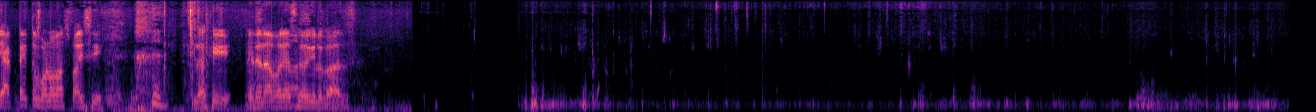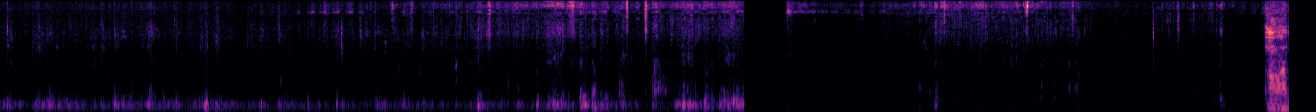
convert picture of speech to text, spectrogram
একটাই তো বড় মাছ পাইছি। নাকি এটা না বলে আজকে গেল কাজ। আমার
